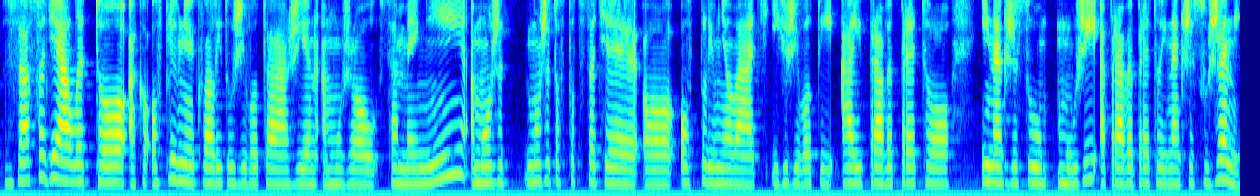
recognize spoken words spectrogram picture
V zásade ale to, ako ovplyvňuje kvalitu života žien a mužov, sa mení a môže, môže to v podstate ovplyvňovať ich životy aj práve preto inak, že sú muži a práve preto inak, že sú ženy.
